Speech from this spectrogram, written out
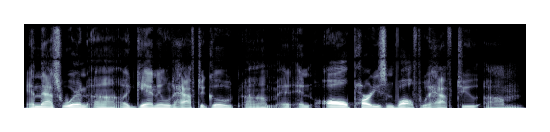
and that's when uh, again it would have to go, um, and, and, all parties involved would have to. Um,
